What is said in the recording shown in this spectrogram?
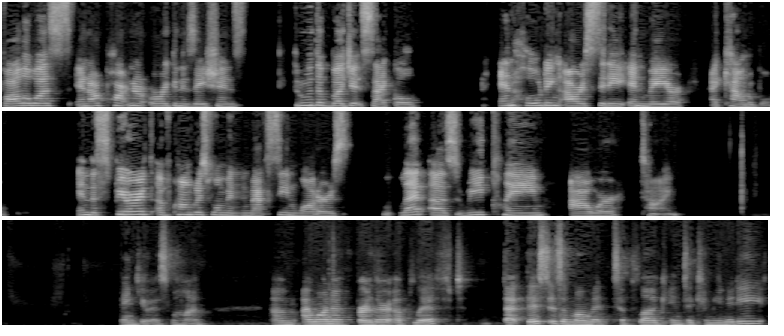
follow us and our partner organizations through the budget cycle and holding our city and mayor accountable. In the spirit of Congresswoman Maxine Waters, let us reclaim our time. Thank you, Ismahan. Um, I want to further uplift that this is a moment to plug into community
